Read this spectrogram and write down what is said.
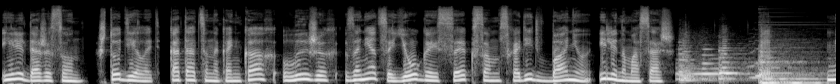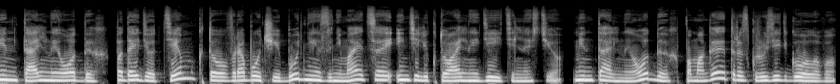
или даже сон. Что делать? Кататься на коньках, лыжах, заняться йогой, сексом, сходить в баню или на массаж. Ментальный отдых подойдет тем, кто в рабочие будни занимается интеллектуальной деятельностью. Ментальный отдых помогает разгрузить голову.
